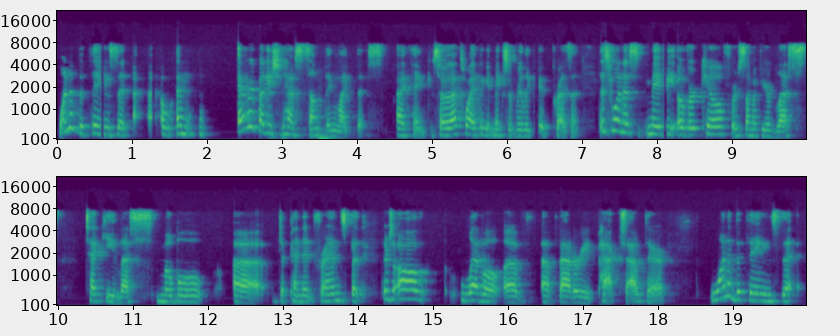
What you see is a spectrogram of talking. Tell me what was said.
one of the things that oh, and everybody should have something like this, I think. So that's why I think it makes a really good present. This one is maybe overkill for some of your less techy, less mobile uh, dependent friends, but there's all level of, of battery packs out there. One of the things that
